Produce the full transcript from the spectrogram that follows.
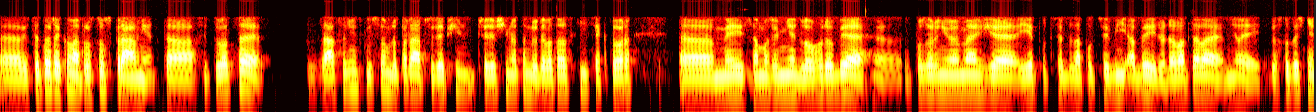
Eh, vy jste to řekl naprosto správně. Ta situace zásadním způsobem dopadá především, především na ten dodavatelský sektor, Eh, my samozřejmě dlouhodobě eh, upozorňujeme, že je potřeba, zapotřebí, aby dodavatelé měli dostatečně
